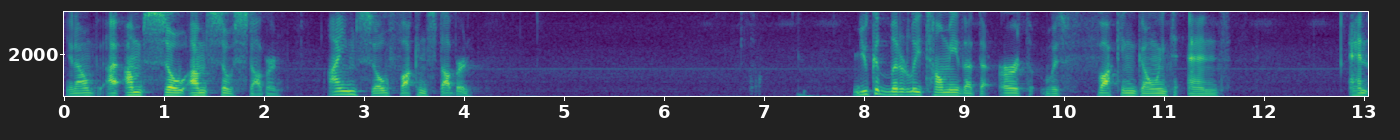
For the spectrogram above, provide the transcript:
You know, I, I'm so I'm so stubborn. I'm so fucking stubborn. You could literally tell me that the earth was fucking going to end. And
